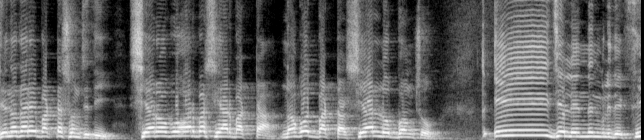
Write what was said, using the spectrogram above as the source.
দেনাদারের বাট্টা সঞ্চিতি, শেয়ার অবহার বা শেয়ার বাট্টা, নগদ বাট্টা, শেয়ার লভ্যাংশ। তো এই যে লেনদেনগুলি দেখছি,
